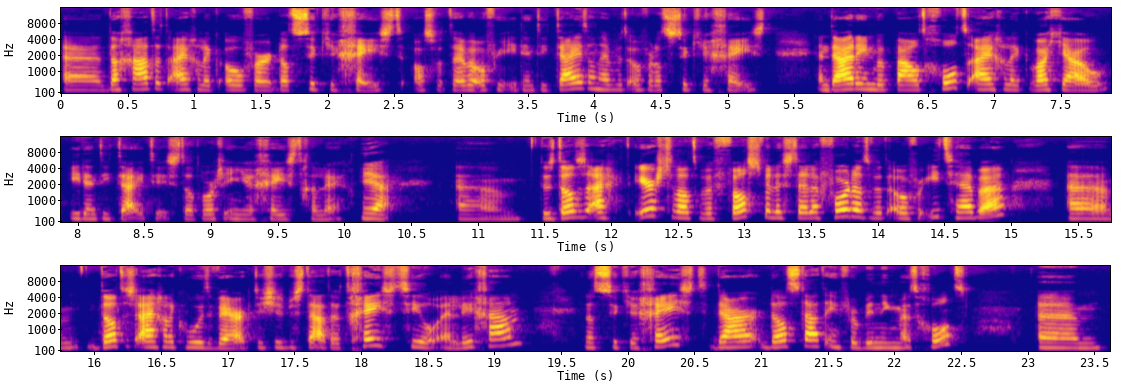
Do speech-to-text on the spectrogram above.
uh, dan gaat het eigenlijk over dat stukje geest. Als we het hebben over je identiteit, dan hebben we het over dat stukje geest. En daarin bepaalt God eigenlijk wat jouw identiteit is. Dat wordt in je geest gelegd. Ja. Um, dus dat is eigenlijk het eerste wat we vast willen stellen voordat we het over iets hebben. Um, dat is eigenlijk hoe het werkt. Dus je bestaat uit geest, ziel en lichaam. En dat stukje geest, daar, dat staat in verbinding met God. Um,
